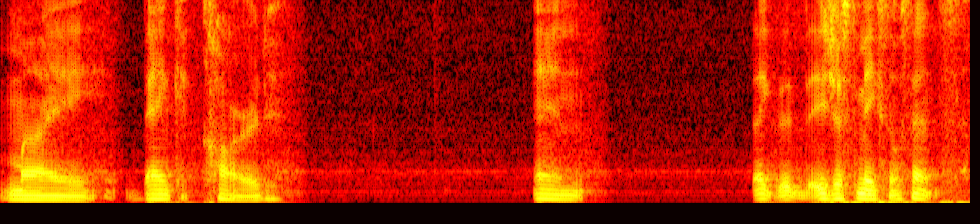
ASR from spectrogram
my bank card, and like it just makes no sense,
